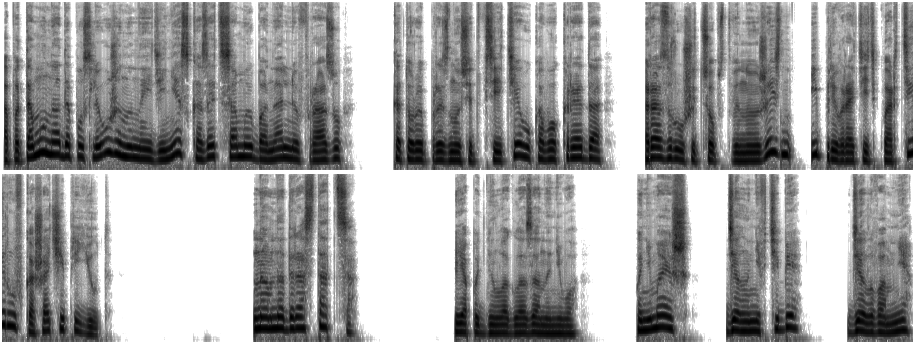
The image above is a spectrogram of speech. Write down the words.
А потому надо после ужина наедине сказать самую банальную фразу, которую произносят все те, у кого кредо разрушить собственную жизнь и превратить квартиру в кошачий приют. «Нам надо расстаться». Я подняла глаза на него. «Понимаешь, дело не в тебе, дело во мне».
